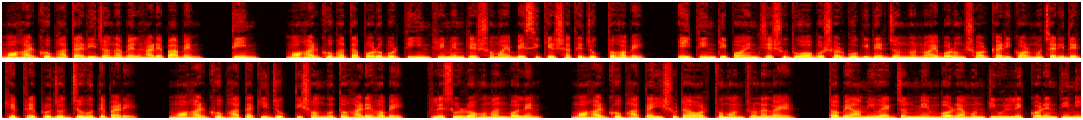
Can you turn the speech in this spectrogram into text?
মহার্ঘ ভাতা রিজনাবেল হারে পাবেন। তিন মহার্ঘ ভাতা পরবর্তী ইনক্রিমেন্টের সময় বেসিকের সাথে যুক্ত হবে। এই তিনটি পয়েন্ট যে শুধু অবসরভোগীদের জন্য নয়, বরং সরকারি কর্মচারীদের ক্ষেত্রে প্রযোজ্য হতে পারে। মহার্ঘ ভাতা কি যুক্তিসঙ্গত হারে হবে? ফ্লেসুর রহমান বলেন মহার্ঘ ভাতা ইস্যুটা অর্থ মন্ত্রণালয়ের তবে আমিও একজন মেম্বর এমনটি উল্লেখ করেন তিনি,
